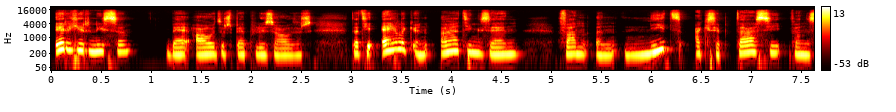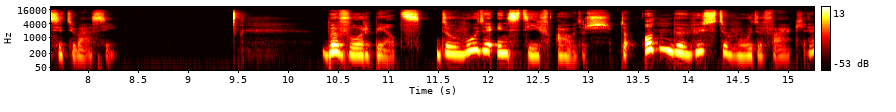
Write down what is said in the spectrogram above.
ergernissen bij ouders, bij plusouders, dat die eigenlijk een uiting zijn van een niet-acceptatie van de situatie. Bijvoorbeeld de woede in stiefouders, de onbewuste woede vaak. Hè?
